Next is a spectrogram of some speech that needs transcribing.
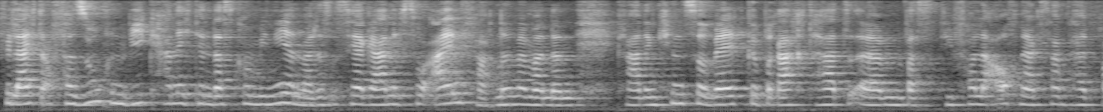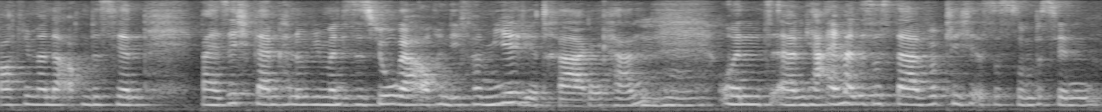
vielleicht auch versuchen, wie kann ich denn das kombinieren, weil das ist ja gar nicht so einfach, ne? wenn man dann gerade ein Kind zur Welt gebracht hat, ähm, was die volle Aufmerksamkeit braucht, wie man da auch ein bisschen bei sich bleiben kann und wie man dieses Yoga auch in die Familie tragen kann. Mhm. Und ähm, ja, einmal ist es da wirklich, ist es so ein bisschen,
